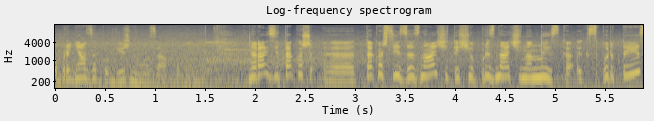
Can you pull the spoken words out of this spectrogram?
обрання запобіжного заходу. Наразі також, також слід зазначити, що призначена низка експертиз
